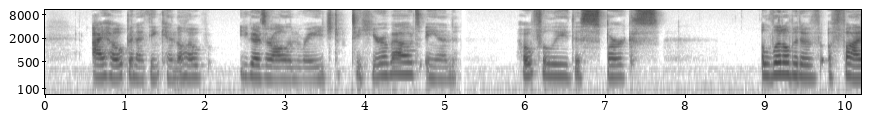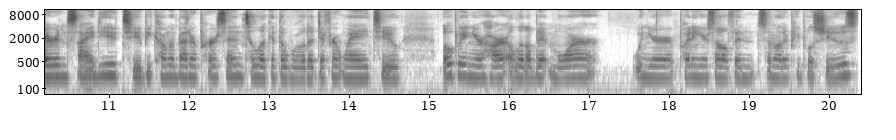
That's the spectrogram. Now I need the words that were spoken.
I hope and I think Kendall hope you guys are all enraged to hear about, and hopefully this sparks a little bit of a fire inside you to become a better person, to look at the world a different way, to open your heart a little bit more when you're putting yourself in some other people's shoes.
